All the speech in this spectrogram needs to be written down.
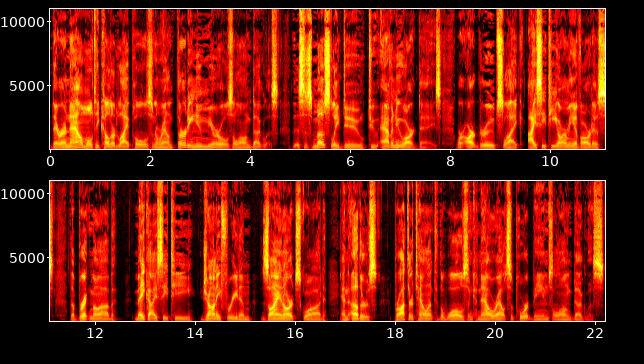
There are now multicolored light poles and around 30 new murals along Douglas. This is mostly due to Avenue Art Days, where art groups like ICT Army of Artists, the Brick Mob, Make ICT, Johnny Freedom, Zion Art Squad, and others brought their talent to the walls and canal route support beams along Douglas.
